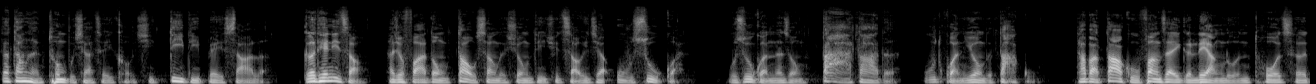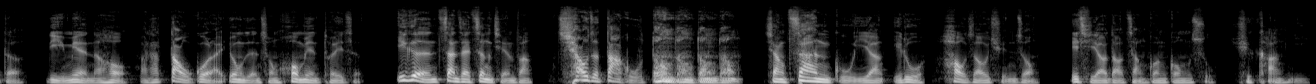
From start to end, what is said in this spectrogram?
那当然吞不下这一口气，弟弟被杀了。隔天一早，他就发动道上的兄弟去找一家武术馆，武术馆那种大大的武馆用的大鼓，他把大鼓放在一个两轮拖车的里面，然后把它倒过来，用人从后面推着，一个人站在正前方，敲着大鼓，咚咚咚咚，像战鼓一样，一路号召群众一起要到长官公署去抗议。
